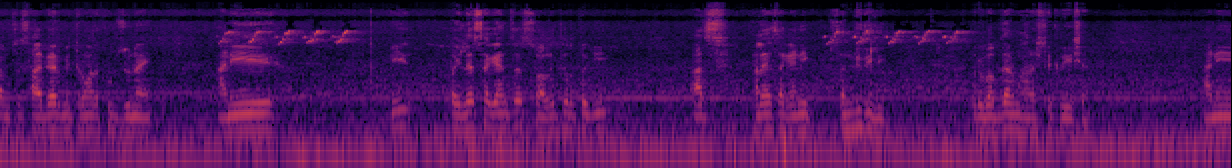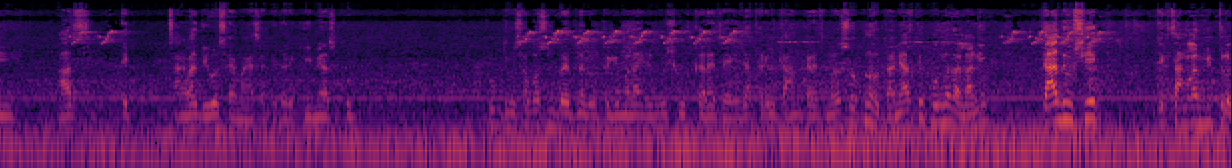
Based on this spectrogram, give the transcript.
आमचं सागर मित्र माझा खूप जुना आहे. आणि मी पहिलं सगळ्यांचं स्वागत करतो की आज मला या सगळ्यांनी संधी दिली. रुबाबदार महाराष्ट्र क्रिएशन आणि आज एक चांगला दिवस आहे माझ्यासाठी तरी की मी आज खूप खूप दिवसापासून प्रयत्न करतो की मला एकदा शूट करायचं आहे ज्या खाली काम करायचं माझं स्वप्न होतं आणि आज ते पूर्ण झालं. आणि त्या दिवशी एक एक चांगला मित्र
